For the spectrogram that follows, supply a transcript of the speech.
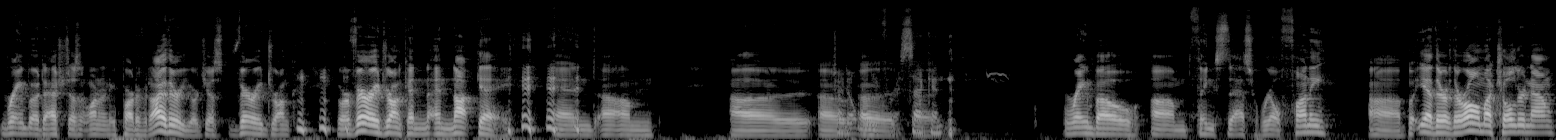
Rainbow Dash doesn't want any part of it either. You're just very drunk. You're very drunk and, and not gay. And um, uh, uh, which i don't believe for a second Rainbow um, thinks that's real funny. Uh, but yeah, they're they're all much older now.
